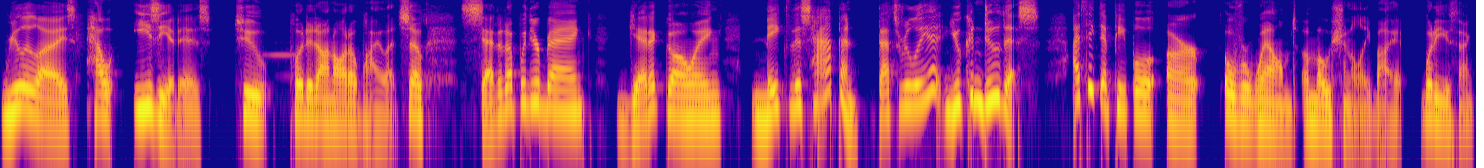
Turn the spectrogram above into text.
realize how easy it is to put it on autopilot. So set it up with your bank, get it going, make this happen. That's really it. You can do this. I think that people are overwhelmed emotionally by it. What do you think?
